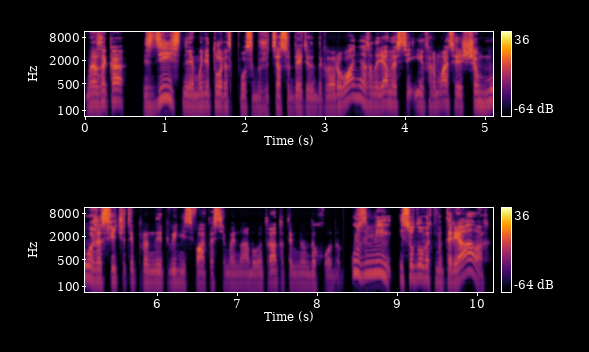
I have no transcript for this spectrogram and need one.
НАЗК здійснює моніторинг способу життя суб'єктів декларування за наявності інформації, що може свідчити про невідповідність вартості майна або витрат отриманим доходом. У ЗМІ і судових матеріалах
